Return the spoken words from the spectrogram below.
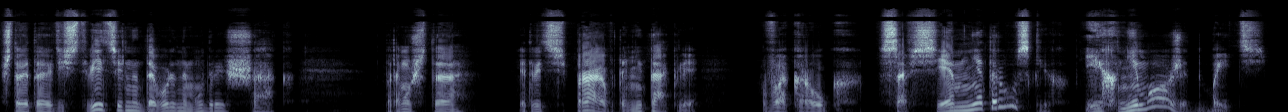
что это действительно довольно мудрый шаг, потому что это ведь правда, не так ли? Вокруг совсем нет русских, их не может быть.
